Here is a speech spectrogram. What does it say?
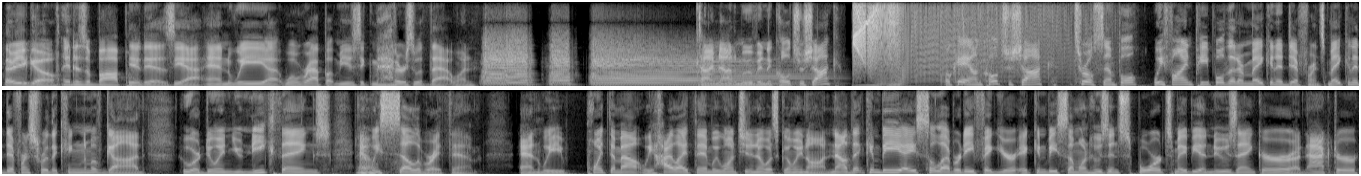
There you go. It is a bop. It is, yeah. And we uh, will wrap up Music Matters with that one. Time now to move into Culture Shock. Okay, on Culture Shock, it's real simple. We find people that are making a difference, making a difference for the kingdom of God, who are doing unique things, and Yeah. we celebrate them. And we point them out, we highlight them, we want you to know what's going on. Now, that can be a celebrity figure, it can be someone who's in sports, maybe a news anchor, an actor,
